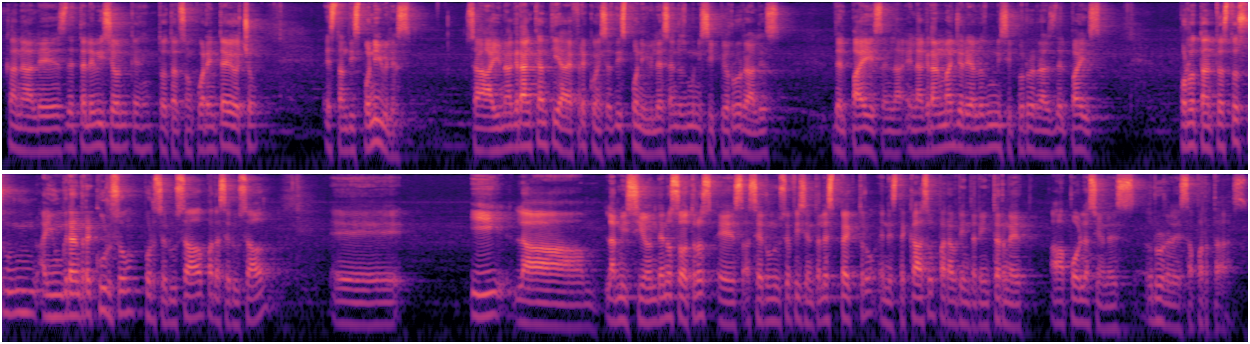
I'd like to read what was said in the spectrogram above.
canales de televisión, que en total son 48, están disponibles. O sea, hay una gran cantidad de frecuencias disponibles en los municipios rurales del país, en la gran mayoría de los municipios rurales del país. Por lo tanto, esto es un, hay un gran recurso por ser usado, para ser usado. Eh, y la, la, misión de nosotros es hacer un uso eficiente del espectro, en este caso para brindar internet a poblaciones rurales apartadas.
